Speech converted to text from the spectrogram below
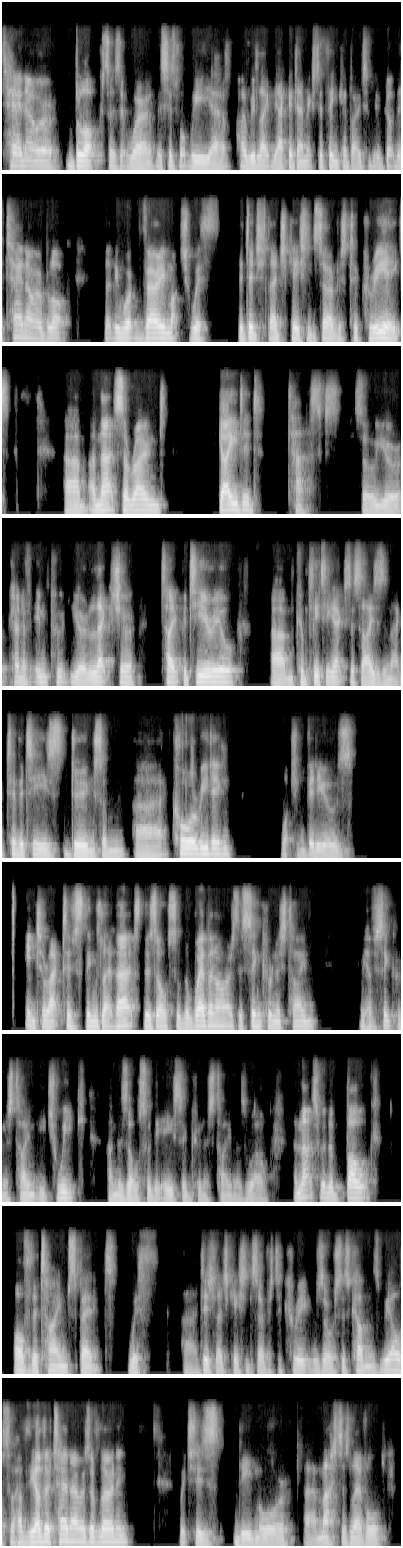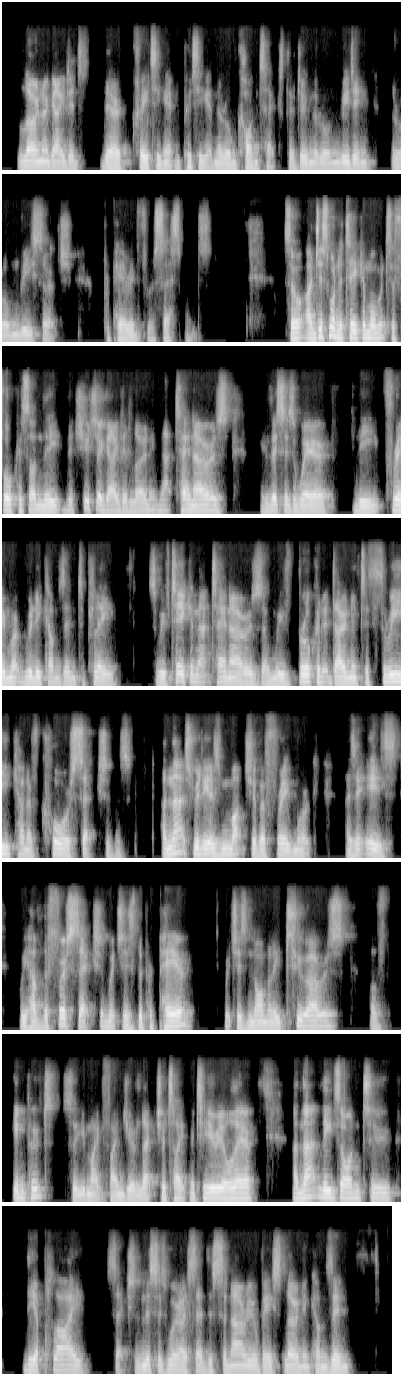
10 hour blocks, as it were. This is what we, uh, how we like the academics to think about it. We've got the 10 hour block that they work very much with the digital education service to create. Um, and that's around guided tasks. So your kind of input, your lecture type material, um, completing exercises and activities, doing some uh, core reading, watching videos, interactives, things like that. There's also the webinars, the synchronous time, we have synchronous time each week, and there's also the asynchronous time as well. And that's where the bulk of the time spent with uh, digital education service to create resources comes. We also have the other 10 hours of learning, which is the more uh, master's level learner guided. They're creating it and putting it in their own context. They're doing their own reading, their own research, preparing for assessments. So I just want to take a moment to focus on the, the tutor guided learning, that 10 hours. This is where the framework really comes into play. So we've taken that 10 hours and we've broken it down into three kind of core sections. And that's really as much of a framework as it is. We have the first section, which is the prepare, which is normally two hours of input. So you might find your lecture type material there. And that leads on to the apply section. This is where I said the scenario based learning comes in.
